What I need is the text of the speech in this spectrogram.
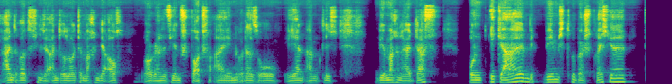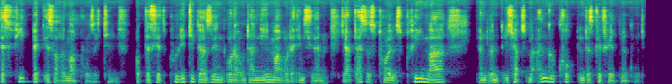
andere, viele andere Leute machen ja auch, organisieren Sportverein oder so ehrenamtlich. Wir machen halt das. Und egal, mit wem ich drüber spreche, das Feedback ist auch immer positiv. Ob das jetzt Politiker sind oder Unternehmer oder Incident. Ja, das ist toll, ist prima. Und, und ich habe es mir angeguckt und das gefällt mir gut.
